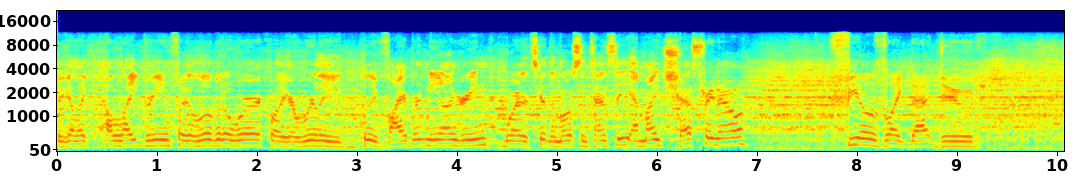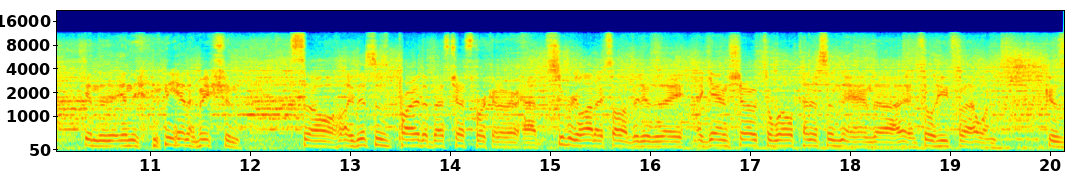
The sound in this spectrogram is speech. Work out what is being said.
you got like a light green for like a little bit of work or like a really, really vibrant neon green where it's getting the most intensity. And my chest right now feels like that dude in the, in the, in the animation. So like this is probably the best chest work I've ever had. Super glad I saw that video today. Again, shout out to Will Tennyson and, uh, and Phil Heath for that one because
